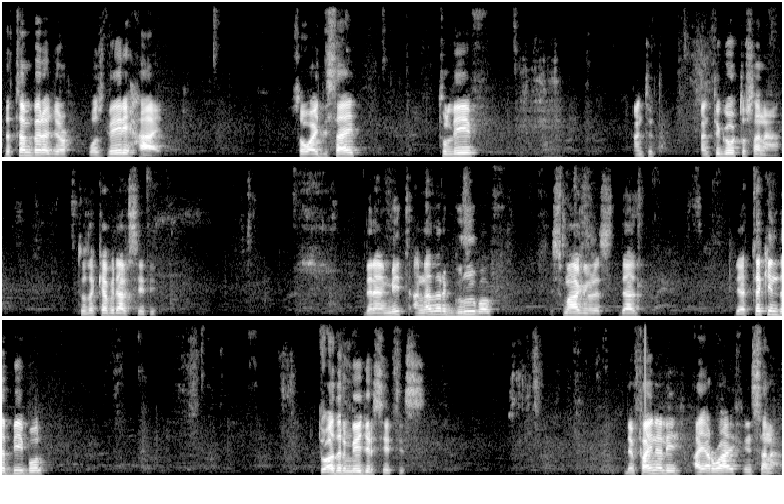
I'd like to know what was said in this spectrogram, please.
the temperature was very high. So I decided to leave and to, and to go to Sana'a, to the capital city. Then I meet another group of smugglers that they are taking the people to other major cities. Then finally, I arrived in Sana'a.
